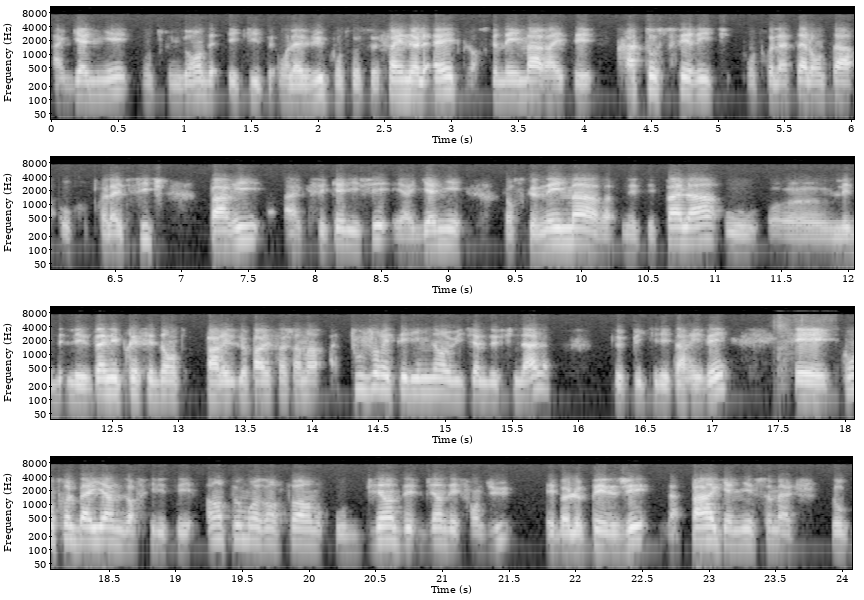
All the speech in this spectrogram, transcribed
à gagner contre une grande équipe. On l'a vu contre ce Final 8, lorsque Neymar a été stratosphérique contre l'Atalanta ou contre Leipzig, Paris s'est qualifié et a gagné. Lorsque Neymar n'était pas là, ou euh, les, années précédentes, le Paris Saint-Germain a toujours été éliminé en huitième de finale depuis qu'il est arrivé. Et contre le Bayern, lorsqu'il était un peu moins en forme ou bien, bien défendu, eh ben, le PSG n'a pas gagné ce match. Donc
